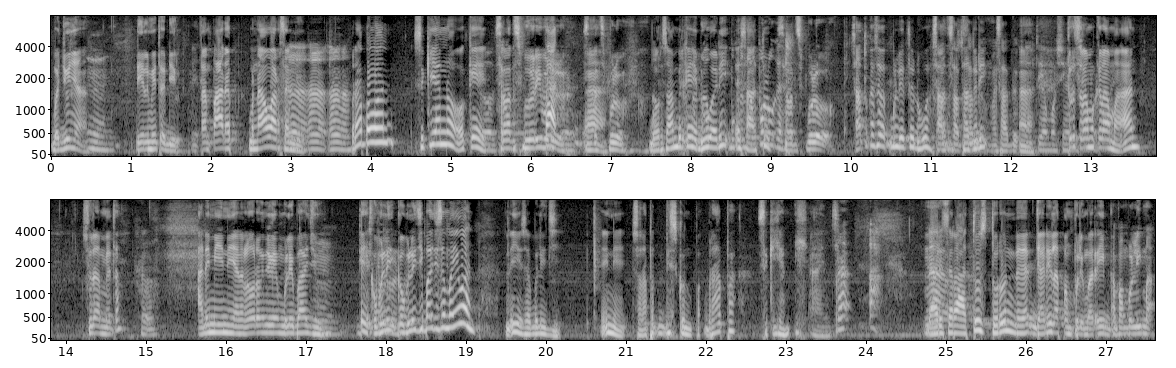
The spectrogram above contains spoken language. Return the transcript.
bajunya, Hmm. deal itu deal, tanpa ada menawar sandi. Ah, ah, ah. Berapa wan? Sekian no, oke. Seratus sepuluh ribu Tak. dulu. Nah. Seratus sepuluh. Baru sambil kayaknya dua di, eh Bukan satu. 60 kan? Seratus sepuluh. Satu kan saya beli itu dua, Satu, satu, satu, satu. di. Satu. Nah, masih Terus lama kelamaan sudah meto. Heeh. Ada mini ada orang juga yang beli baju. Hmm. Eh, kau beli kau beli ji baju sama Iwan? Iya, saya beli ji. Ini saya dapat diskon Pak. Berapa? Sekian. Ih, anjing. Pra, ah, Nah. Dari 100 turun jadi 85 ribu. Delapan puluh lima.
